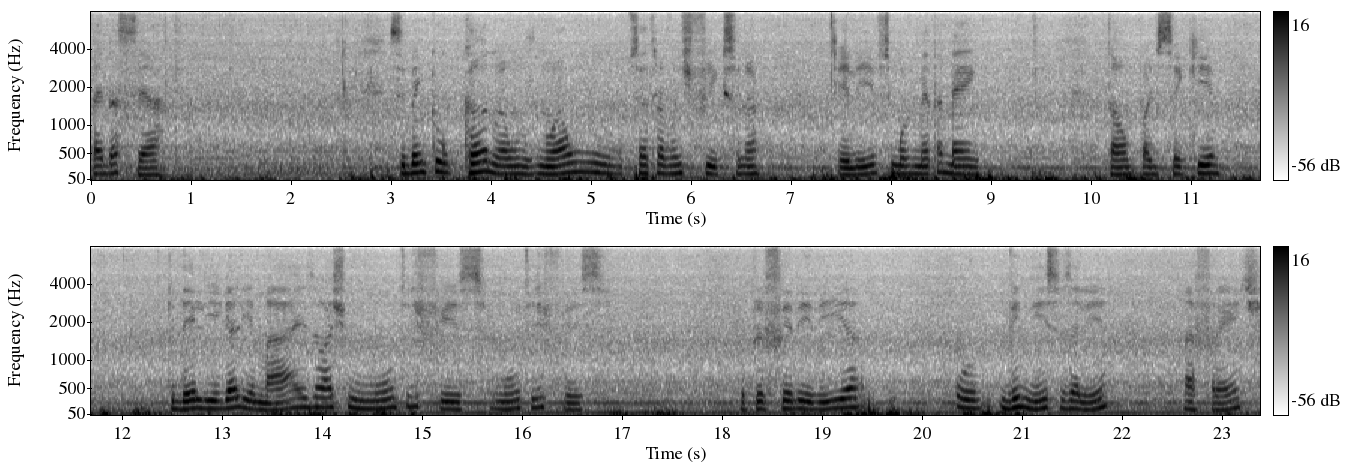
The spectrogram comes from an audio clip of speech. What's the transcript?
vai dar certo. Se bem que o Cano é um, não é um centroavante fixo, né? Ele se movimenta bem. Então pode ser que que dê liga ali, mas eu acho muito difícil, muito difícil. Eu preferiria o Vinícius ali na frente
